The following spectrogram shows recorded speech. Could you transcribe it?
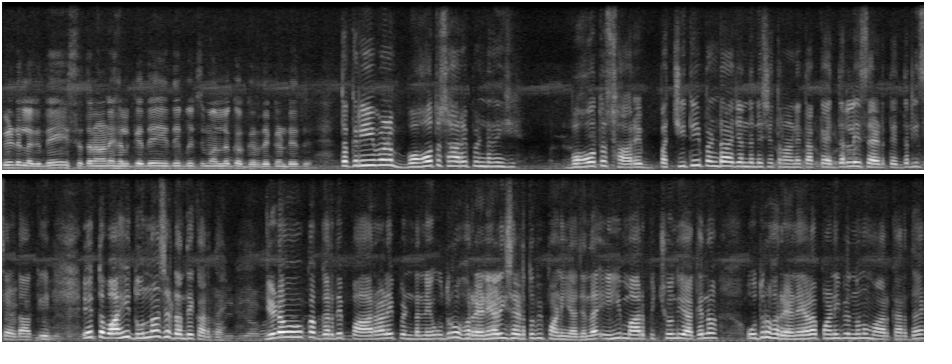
ਪਿੰਡ ਲੱਗਦੇ ਇਸ ਸਤਰਾਣੇ ਹਲਕੇ ਦੇ ਇਹਦੇ ਵਿੱਚ ਮੰਨ ਲਓ ਘੱਗਰ ਦੇ ਕੰਢੇ ਤੇ? ਤਕਰੀਬਨ ਬਹੁਤ ਸਾਰੇ ਪਿੰਡ ਨੇ ਜੀ। ਬਹੁਤ ਸਾਰੇ 25 30 ਪਿੰਡ ਆ ਜਾਂਦੇ ਨੇ ਸ਼ਤਰਾਣੇ ਤੱਕ, ਇਧਰਲੀ ਸਾਈਡ ਤੇ ਇਧਰਲੀ ਸਾਈਡ ਆ ਕੇ। ਇਹ ਤਬਾਹੀ ਦੋਨਾਂ ਸਾਈਡਾਂ ਤੇ ਕਰਦਾ ਹੈ। ਜਿਹੜਾ ਉਹ ਘੱਗਰ ਦੇ ਪਾਰ ਵਾਲੇ ਪਿੰਡ ਨੇ, ਉਧਰੋਂ ਹਰਿਆਣੇ ਵਾਲੀ ਸਾਈਡ ਤੋਂ ਵੀ ਪਾਣੀ ਆ ਜਾਂਦਾ ਇਹੀ ਮਾਰ ਪਿੱਛੋਂ ਦੀ ਆ ਕੇ ਨਾ, ਉਧਰੋਂ ਹਰਿਆਣੇ ਵਾਲਾ ਪਾਣੀ ਵੀ ਉਹਨਾਂ ਨੂੰ ਮਾਰ ਕਰਦਾ ਹੈ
